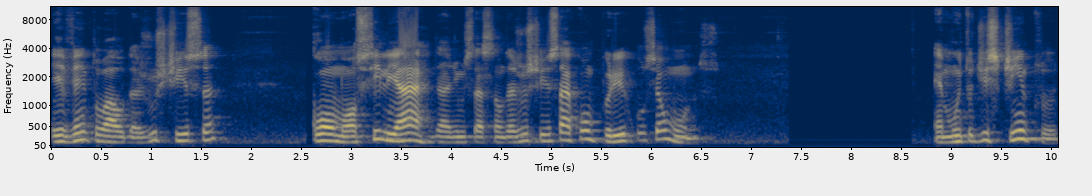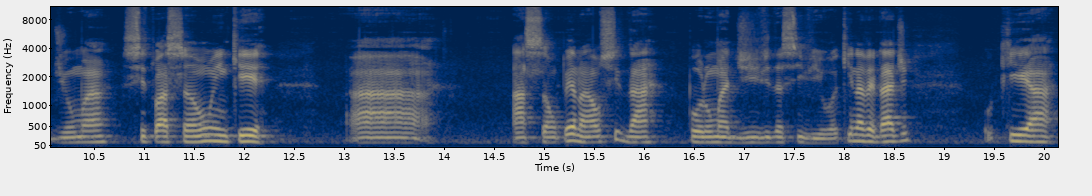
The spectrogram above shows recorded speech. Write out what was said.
eventual da justiça, como auxiliar da administração da justiça a cumprir com o seu munus. É muito distinto de uma situação em que a ação penal se dá por uma dívida civil. Aqui, na verdade, o que há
